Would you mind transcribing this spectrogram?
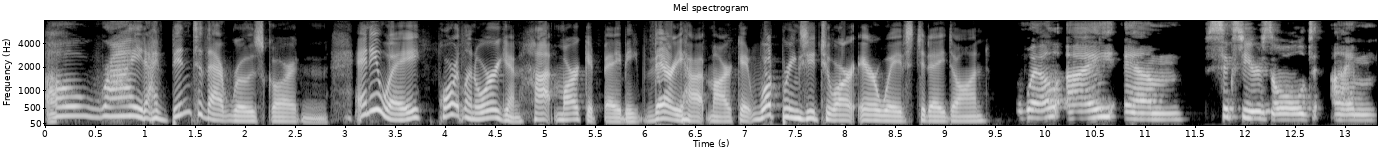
Oh, right. I've been to that rose garden. Anyway, Portland, Oregon, hot market, baby. Very hot market. What brings you to our airwaves today, Dawn? Well, I am 60 years old. I'm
